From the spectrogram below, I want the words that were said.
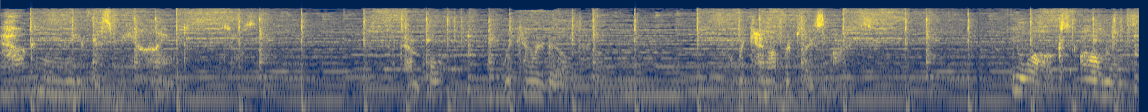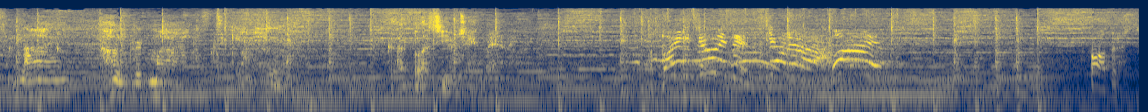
How can we leave this behind, Joseph? The temple, we can rebuild. But we cannot replace lives. You walked almost 900 miles to get here. God bless you, Jane Manning. Why are you doing this? Get her! Why? Fathers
